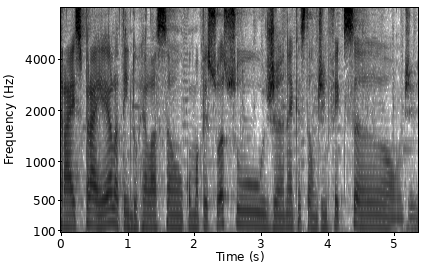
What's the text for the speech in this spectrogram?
traz para ela, tendo relação com uma pessoa suja, né? Questão de infecção, de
